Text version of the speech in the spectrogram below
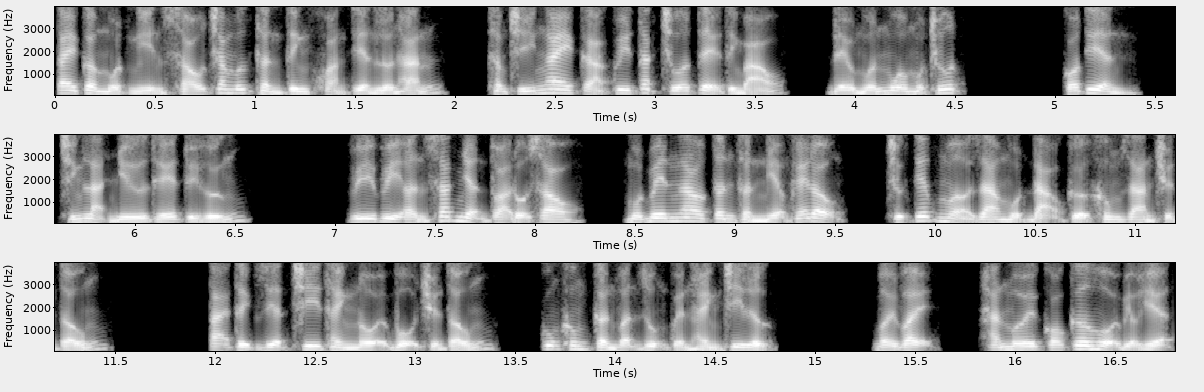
Tay cầm một nghìn sáu trăm ước thần tinh khoản tiền lớn hắn, thậm chí ngay cả quy tắc chúa tể tình báo, đều muốn mua một chút. Có tiền, chính là như thế tùy hứng. Vì vị ẩn xác nhận tọa độ sau, một bên ngao tân thần niệm khẽ động, trực tiếp mở ra một đạo cửa không gian truyền thống tại tịch diệt chi thành nội bộ truyền thống cũng không cần vận dụng quyền hành chi lực. Bởi vậy, hắn mới có cơ hội biểu hiện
